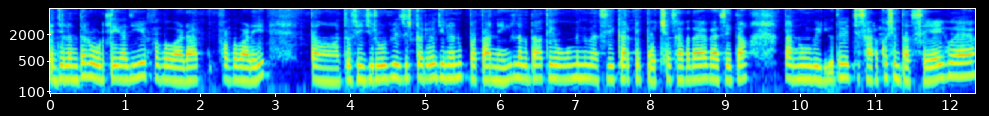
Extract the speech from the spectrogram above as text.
ਇਹ ਜਲੰਧਰ ਰੋਡ ਤੇ ਆ ਜੀ, ਇਹ ਫਗਵਾੜਾ, ਫਗਵਾੜੇ। ਤਾਂ ਤੁਸੀਂ ਜ਼ਰੂਰ ਵਿਜ਼ਿਟ ਕਰਿਓ, ਜਿਨ੍ਹਾਂ ਨੂੰ ਪਤਾ ਨਹੀਂ ਲੱਗਦਾ ਤੇ ਉਹ ਮੈਨੂੰ ਮੈਸੇਜ ਕਰਕੇ ਪੁੱਛ ਸਕਦਾ ਹੈ ਵੈਸੇ ਤਾਂ ਤੁਹਾਨੂੰ ਵੀਡੀਓ ਦੇ ਵਿੱਚ ਸਾਰਾ ਕੁਝ ਦੱਸਿਆ ਹੀ ਹੋਇਆ ਆ।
